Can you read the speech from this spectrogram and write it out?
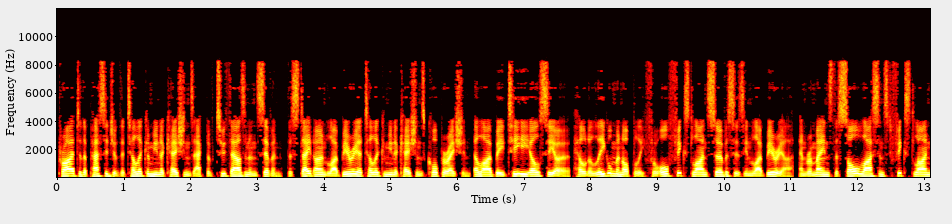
Prior to the passage of the Telecommunications Act of 2007, the state-owned Liberia Telecommunications Corporation (LIBTELCO) held a legal monopoly for all fixed line services in Liberia and remains the sole licensed fixed line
